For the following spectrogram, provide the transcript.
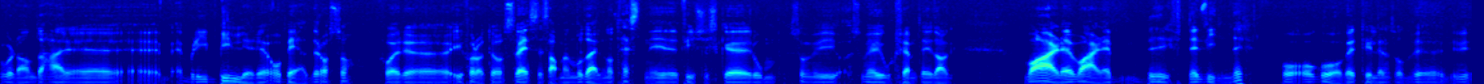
hvordan det her uh, blir billigere og bedre også. For, uh, I forhold til å sveise sammen modellen og teste den i fysiske rom, som vi, som vi har gjort frem til i dag. Hva er det, hva er det bedriftene vinner på å gå over til en sånn vi- vi-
